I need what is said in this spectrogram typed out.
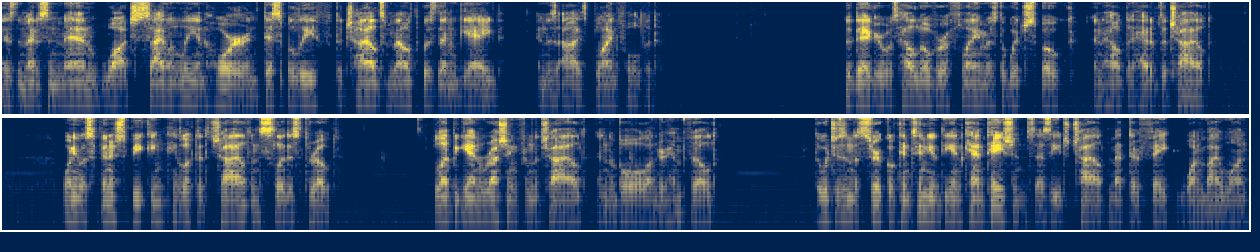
As the medicine man watched silently in horror and disbelief, the child's mouth was then gagged and his eyes blindfolded. The dagger was held over a flame as the witch spoke and held the head of the child. When he was finished speaking, he looked at the child and slit his throat. Blood began rushing from the child, and the bowl under him filled. The witches in the circle continued the incantations as each child met their fate one by one.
